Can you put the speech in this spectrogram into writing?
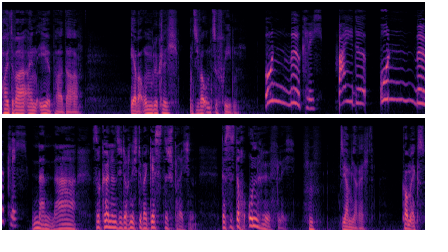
heute war ein Ehepaar da. Er war unglücklich und sie war unzufrieden. Unmöglich. Beide unmöglich. Na, na, so können Sie doch nicht über Gäste sprechen. Das ist doch unhöflich. Sie haben ja recht. Komm, Ex,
